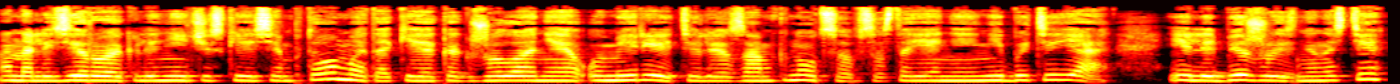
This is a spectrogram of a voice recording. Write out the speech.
Анализируя клинические симптомы, такие как желание умереть или замкнуться в состоянии небытия или безжизненности,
